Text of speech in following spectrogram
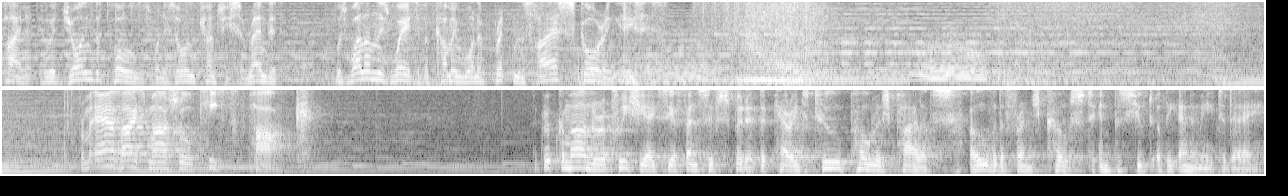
pilot who had joined the Poles when his own country surrendered, was well on his way to becoming one of Britain's highest scoring aces. From Air Vice Marshal Keith Park. The group commander appreciates the offensive spirit that carried two Polish pilots over the French coast in pursuit of the enemy today.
